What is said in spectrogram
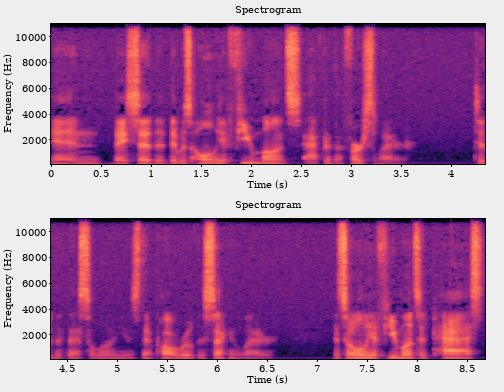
and they said that it was only a few months after the first letter to the Thessalonians that Paul wrote the second letter. And so only a few months had passed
